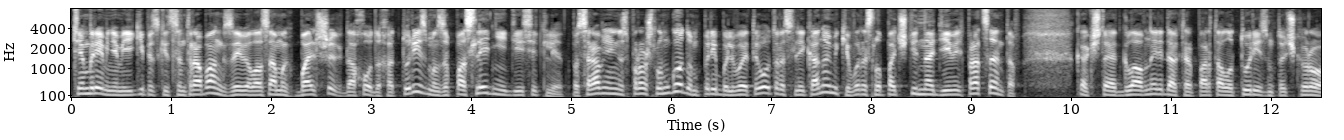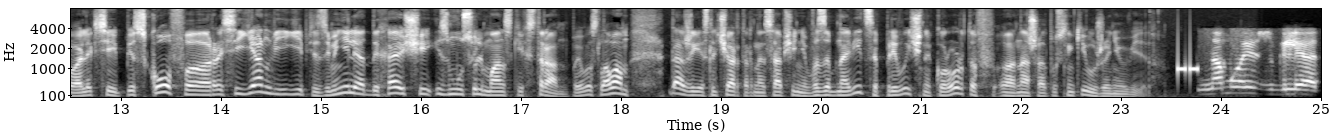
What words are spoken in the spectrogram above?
Тем временем египетский Центробанк заявил о самых больших доходах от туризма за последние 10 лет. По сравнению с прошлым годом прибыль в этой отрасли экономики выросла почти на 9%. Как считает главный редактор портала туризм.ру Алексей Песков, э, россиян в Египте заменили отдыхающие из мусульманских стран. По его словам, даже если чартерное сообщение возобновится, привычных курортов э, наши отпускники уже не увидят. На мой взгляд,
